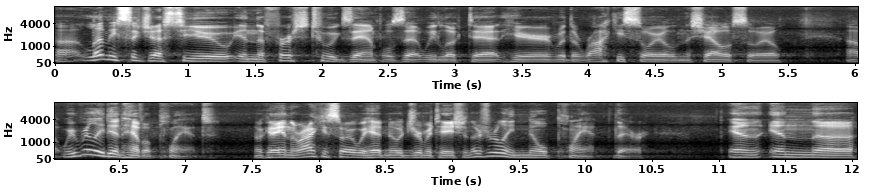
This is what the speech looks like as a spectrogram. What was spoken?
Uh, let me suggest to you in the first two examples that we looked at here with the rocky soil and the shallow soil, uh, we really didn't have a plant. Okay, in the rocky soil, we had no germination. There's really no plant there. In, in, the,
